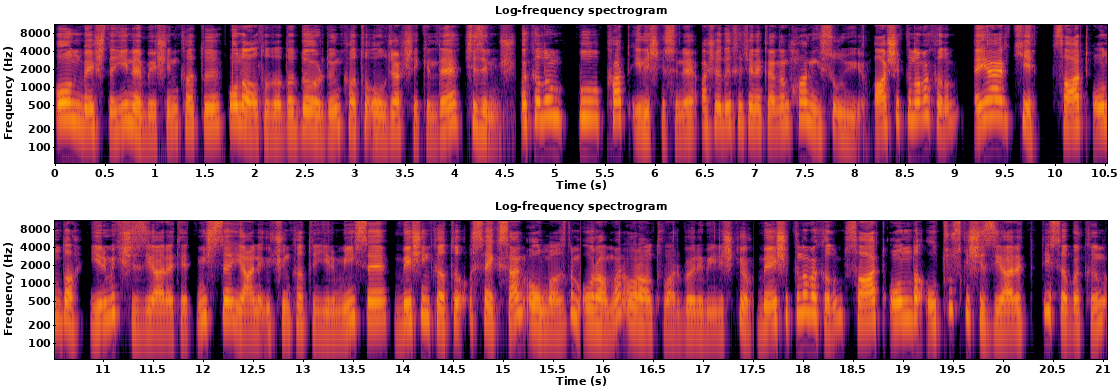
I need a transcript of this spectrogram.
15'te yine 5'in katı, 16'da da 4'ün katı olacak şekilde çizilmiş. Bakalım bu kat ilişkisine aşağıdaki seçeneklerden hangisi uyuyor? A şıkkına bakalım. Eğer ki saat 10'da 20 kişi ziyaret etmişse yani 3'ün katı 20 ise 5'in katı 80 olmaz değil mi? Oran var, orantı var. Böyle bir ilişki yok. B şıkkına bakalım. Saat 10'da 30 kişi ziyaret ettiyse bakın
